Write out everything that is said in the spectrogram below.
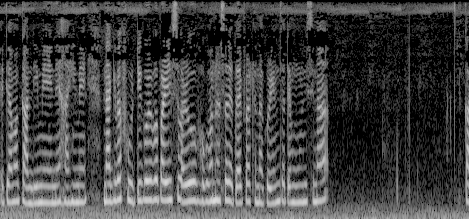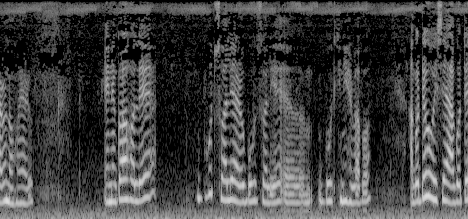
এতিয়া মই কান্দিমে নে হাঁহিমে না কিবা ফূৰ্তি কৰিব পাৰিছো আৰু ভগৱানৰ ওচৰত এটাই প্ৰাৰ্থনা কৰিম যাতে মোৰ নিচিনা কাৰো নহয় আৰু। এনেকুৱা হলে বহুত ছোৱালী আৰু বহুত ছোৱালীয়ে বহুতখিনি হেৰুৱাব। আগতেও হৈছে আগতে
